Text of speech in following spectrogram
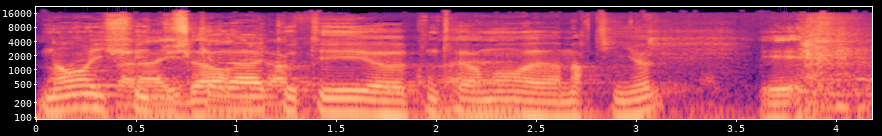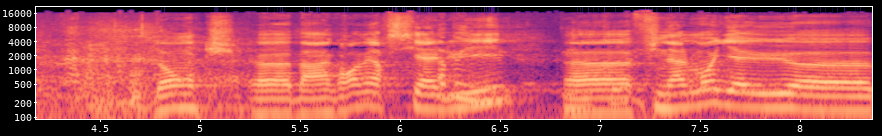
Non, il fait là, du il dort scala à côté, euh, contrairement à Martignol. Et Donc, euh, bah, un grand merci à Ah, lui. Euh, finalement, il y a eu, euh,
